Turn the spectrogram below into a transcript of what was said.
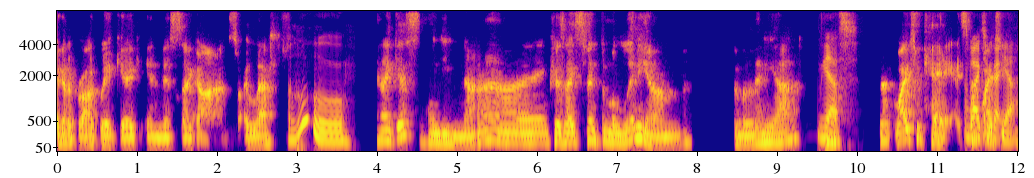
I got a Broadway gig in Miss Saigon, so I left. Ooh. And I guess 99 because I spent the millennium, the millennia, Yes. Y2K. I spent Y2K, yeah.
